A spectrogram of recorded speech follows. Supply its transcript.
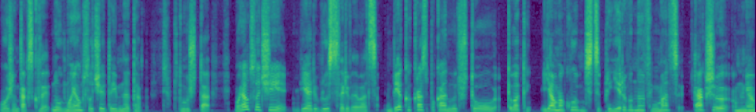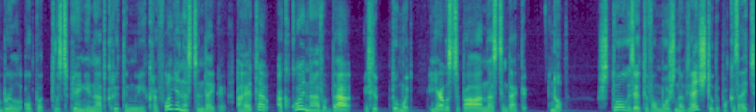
можно так сказать. Ну, в моем случае это именно так. Потому что в моем случае я люблю соревноваться. Бег как раз показывает, что вот я могу дисциплинированно заниматься. Также у меня был опыт выступления на открытом микрофоне на стендапе. А это, а какой навык, да, если думать, я выступала на стендапе, но что из этого можно взять, чтобы показать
